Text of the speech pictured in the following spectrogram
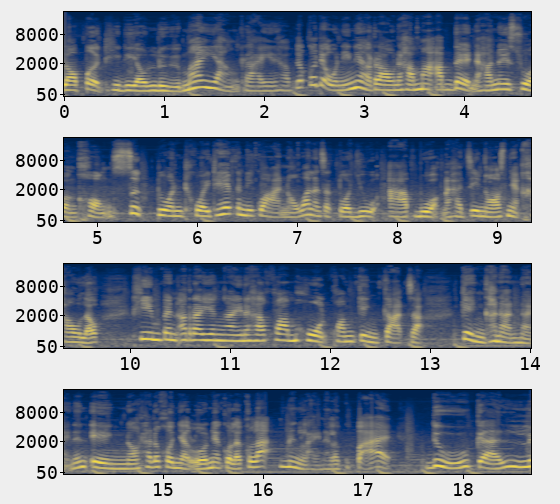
รอเปิดทีเดียวหรือไม่อย่างไรนะคะแล้วก็เดี๋ยววันนี้เนี่ยเรานะคะมาอัปเดตนะคะในส่วนของศึกดวลทวยเทพกันดีกว่าเนาะว่าหลังจากตัว UR บวกนะคะ g ีนอสเนี่ยเข้าแล้ว ทีมเป็นอะไรยังไงนะคะ ความโหดความเก่งกาจจะเก่งขนาดไหนนั่นเองเนาะถ้าทุกคนอยากรู้เนี่ยกดไลค์กดละหนึ่งไลค์นะแล้วก็ไปดูกันเล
